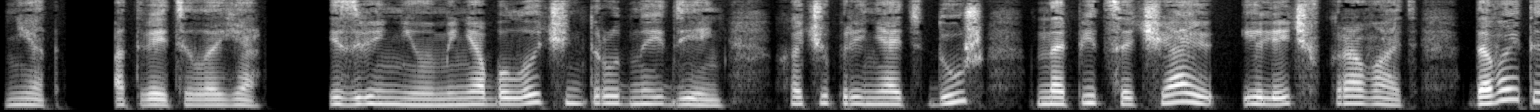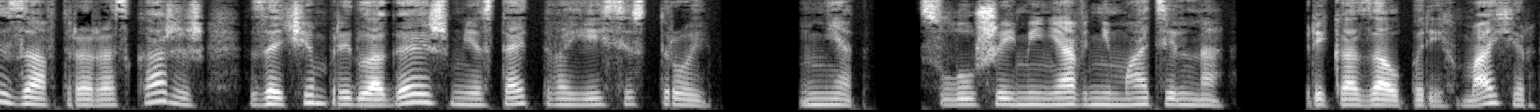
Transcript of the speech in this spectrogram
«Нет», — ответила я. «Извини, у меня был очень трудный день. Хочу принять душ, напиться чаю и лечь в кровать. Давай ты завтра расскажешь, зачем предлагаешь мне стать твоей сестрой». «Нет, слушай меня внимательно», — приказал парикмахер,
